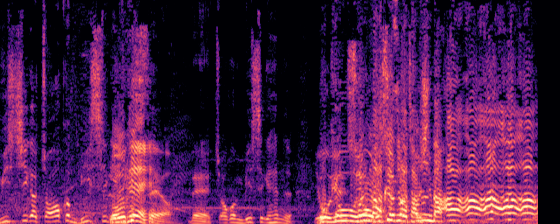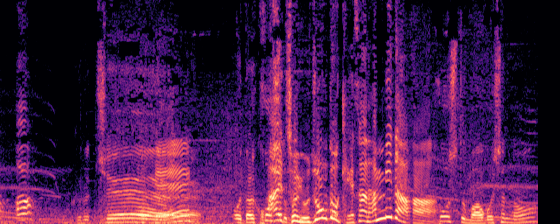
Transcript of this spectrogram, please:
위- 위치가 조금 미스긴 오케이. 했어요. 네, 조금 미스긴 했는데. 요, 요, 요, 설마, 이렇게 설마, 잠시만. 아, 부순다. 아, 아, 아, 아, 아. 그렇지. 오케이. 어, 날 코스트, 아이, 저요 정도 계산합니다. 코스트 뭐 하고 있었노?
